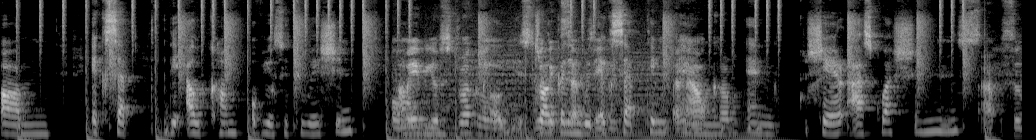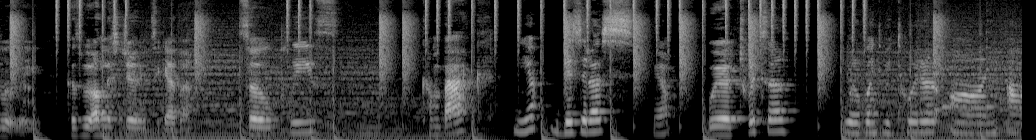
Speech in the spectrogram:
um, accept the outcome of your situation. Or maybe you're Um, struggling, you're struggling with accepting an and, outcome. and share, ask questions. Absolutely. Because we're on this journey together. So please come back. Yeah. Visit us. We're Twitter. We're going to be Twitter on um,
